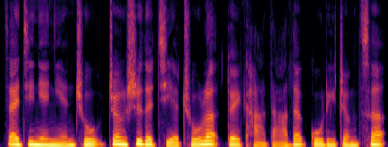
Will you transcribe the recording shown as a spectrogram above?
在今年年初正式的解除了对卡达的孤立政策。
